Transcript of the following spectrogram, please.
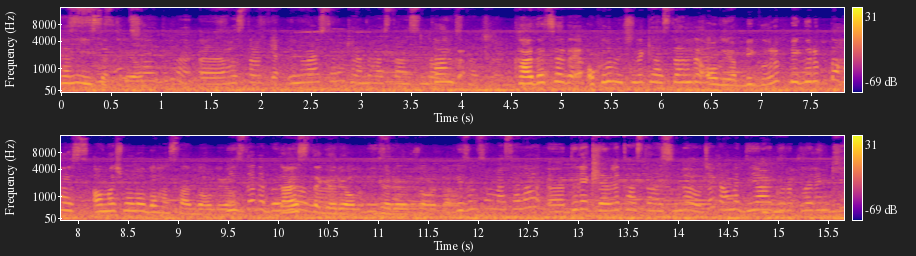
kendini iyi hissettiriyor. Şey değil mi? Ee, hastane, ya, üniversitenin kendi hastanesinde stajlar. KDS'de okulun içindeki hastanede oluyor bir grup, bir grup da has, anlaşmalı olduğu hastanede oluyor. Bizde de böyle Ders de oluyor. görüyor, Bizde- görüyoruz orada. Bizimse mesela e, direkt devlet hastanesinde olacak ama diğer gruplarınki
